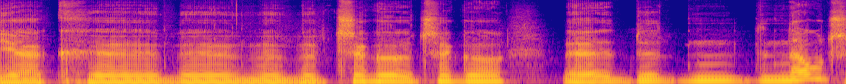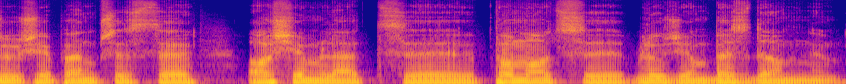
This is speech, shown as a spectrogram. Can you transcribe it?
Jak, e, czego, czego e, nauczył się pan przez te 8 lat e, pomocy ludziom bezdomnym?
